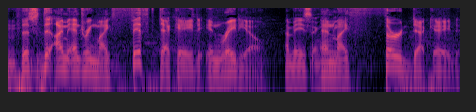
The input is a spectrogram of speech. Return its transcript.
this. th- I'm entering my fifth decade in radio Amazing. and my third decade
